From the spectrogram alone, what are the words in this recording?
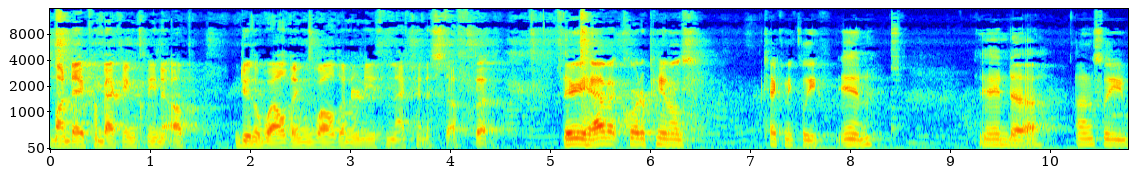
Monday come back in, clean it up, do the welding, weld underneath and that kind of stuff. But there you have it, quarter panels technically in. And uh, honestly,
